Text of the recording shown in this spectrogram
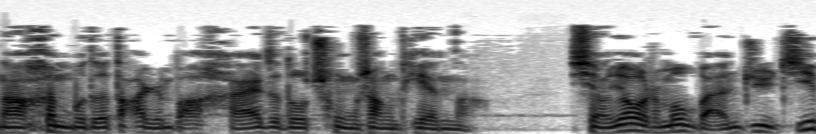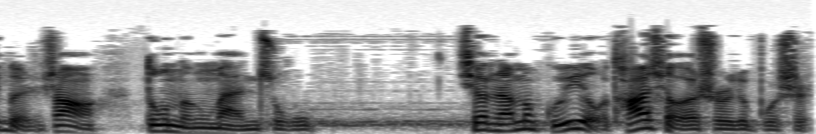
那恨不得大人把孩子都冲上天呐。想要什么玩具，基本上都能满足。像咱们鬼友，他小的时候就不是，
